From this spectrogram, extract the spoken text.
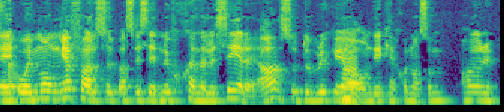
Eh, och i många fall, så, alltså vi säger nu generaliserar jag, så då brukar jag, Mm. om det är kanske någon som har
